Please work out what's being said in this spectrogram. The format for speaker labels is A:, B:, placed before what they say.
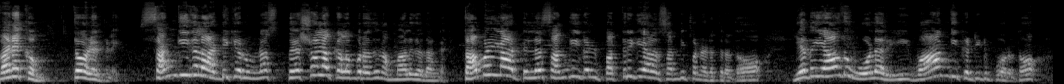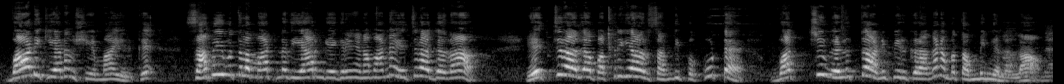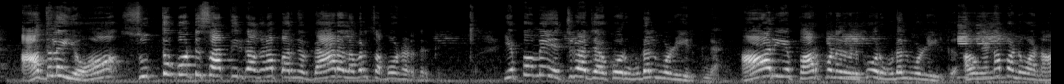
A: வணக்கம் தோழர்களே. சங்கிகளை அடிக்கணும்னா ஸ்பெஷலா கிளம்புறது நம்ம ஆளுங்க தாங்க. தமிழ்நாட்டுல சங்கிகள் பத்திரிகையாளர் சந்திப்பு நடத்துறதோ எதையாவது ஒளறி வாங்கி கட்டிட்டு போறதோ வாடிக்கையான விஷயமா இருக்கு. சமீபத்துல மாட்டினது யாருன்னு கேக்குறீங்க? நம்ம அண்ணன் எச் தான். எச் பத்திரிகையாளர் சந்திப்பு கூட்ட வச்சு வெளுத்து அனுப்பி இருக்கிறாங்க நம்ம தம்பிங்கள் எல்லாம். அதுலயும் சுத்து போட்டு சாத்திருக்காங்கன்னா பாருங்க வேற லெவல் சம்பவம் நடந்திருக்கு. எப்பவுமே எச் ராஜாவுக்கு ஒரு உடல் மொழி இருக்குங்க. ஆரிய பார்ப்பனர்களுக்கு ஒரு உடல் மொழி இருக்கு. அவங்க என்ன பண்ணுவானா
